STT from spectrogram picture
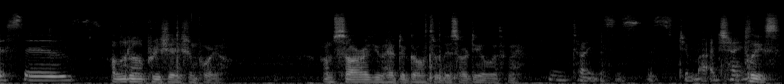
This is. A little appreciation for you. I'm sorry you had to go through this ordeal with me. Tony, this is this is too much. I, Please.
